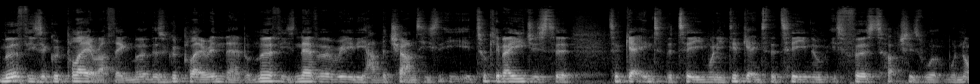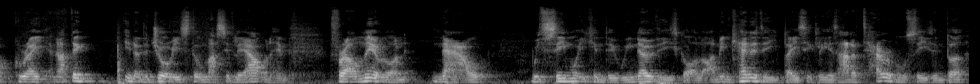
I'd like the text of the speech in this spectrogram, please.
Murphy's a good player, I think. There's a good player in there, but Murphy's never really had the chance. He's, it took him ages to to get into the team. When he did get into the team, his first touches were, were not great, and I think you know the jury's still massively out on him. For Almiron now, we've seen what he can do. We know that he's got a lot. I mean, Kennedy basically has had a terrible season, but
